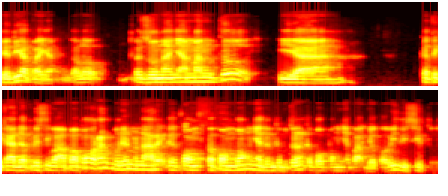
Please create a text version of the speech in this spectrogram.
jadi apa ya kalau zona nyaman tuh ya ketika ada peristiwa apa-apa orang kemudian menarik ke, ke pompongnya dan kebetulan ke pompongnya Pak Jokowi di situ.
